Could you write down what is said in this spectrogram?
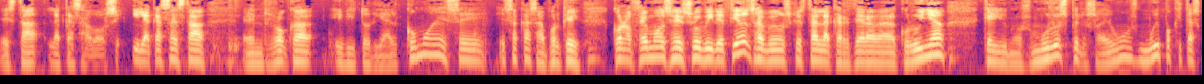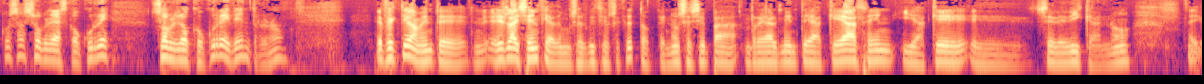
está La Casa 2. Y la casa está en Roca Editorial. ¿Cómo es eh, esa casa? Porque conocemos su dirección, sabemos que está en la carretera de La Coruña, que hay unos muros, pero sabemos muy poquitas cosas sobre las que ocurre, sobre lo que ocurre ahí dentro, ¿no? Efectivamente, es la esencia de un servicio secreto, que no se sepa realmente a qué hacen y a qué eh, se dedican, ¿no? Eh,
